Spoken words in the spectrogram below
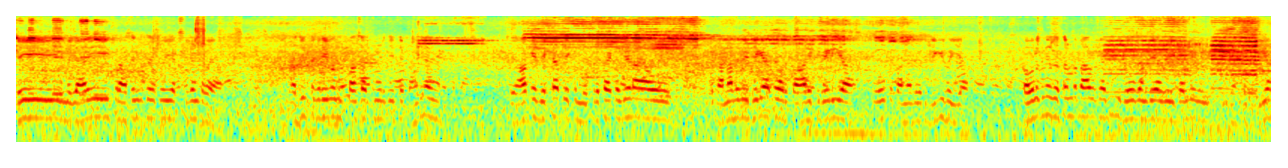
ਵੀ ਮਜਾਰੀ ਕ੍ਰਾਸਿੰਗ ਤੇ ਕੋਈ ਐਕਸੀਡੈਂਟ ਹੋਇਆ। ਅਸੀਂ ਤਕਰੀਬਨ 5-7 ਮਿੰਟ ਜੀ ਇੱਥੇ ਪਹੁੰਚ ਗਏ ਹਾਂ ਤੇ ਆ ਕੇ ਦੇਖਿਆ ਤੇ ਇੱਕ ਮੋਟਰਸਾਈਕਲ ਜਿਹੜਾ ਆ ਉਹ ਦੁਕਾਨਾਂ ਦੇ ਵਿੱਚ ਡਿੱਗਿਆ ਤੇ ਔਰ ਕਾਰ ਇੱਕ ਜਿਹੜੀ ਆ ਉਹ ਦੁਕਾਨਾਂ ਦੇ ਵਿੱਚ ਡਿੱਗੀ ਹੋਈ ਆ। ਪਬਲਿਕ ਦੇ ਦੱਸਣ ਮੁਤਾਬਕ ਹੈ ਜੀ ਦੋ ਬੰਦਿਆਂ ਦੀ ਕਹਿੰਦੇ ਵੀ ਡਿੱਗੀ ਆ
